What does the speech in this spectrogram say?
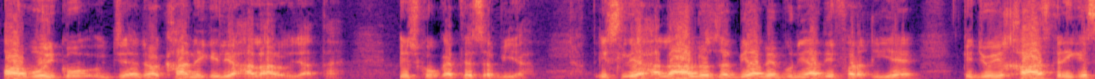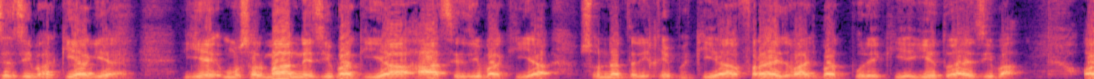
اور وہ کھانے کے لیے حلال ہو جاتا ہے۔ اس کو کہتے ہیں زبیہ۔ اس لیے حلال اور زبیہ میں بنیادی فرق یہ ہے کہ جو یہ خاص طریقے سے ذبح کیا گیا ہے یہ مسلمان نے ذبح کیا ہاتھ سے ذبح کیا سنت طریقے پہ کیا فرائض واجبات پورے کیے یہ تو ہے ذبح۔ اور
